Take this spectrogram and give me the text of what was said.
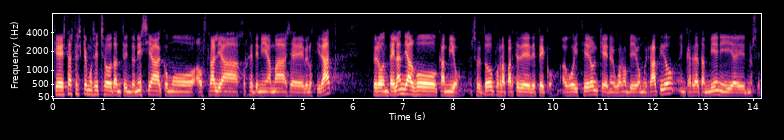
que estas tres que hemos hecho, tanto Indonesia como Australia, Jorge tenía más eh, velocidad, pero en Tailandia algo cambió, sobre todo por la parte de, Peco. Algo hicieron que en el warm-up ya iba muy rápido, en carrera también, y eh, no sé,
